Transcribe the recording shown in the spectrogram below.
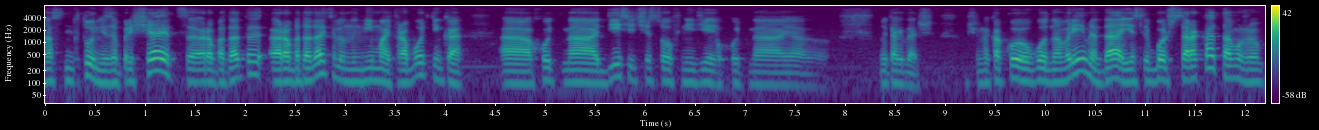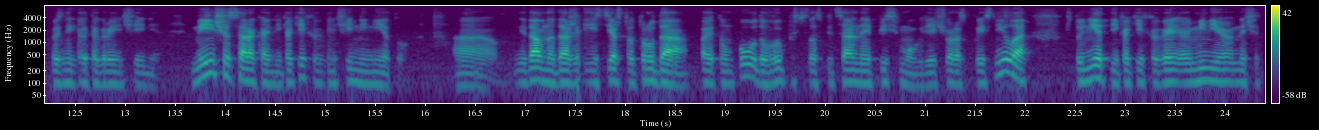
Нас никто не запрещает работодателю нанимать работника э, хоть на 10 часов в неделю, хоть на э, ну и так дальше. В общем, на какое угодно время, да, если больше 40, там уже возникают ограничения. Меньше 40 никаких ограничений нету. Недавно даже Министерство труда по этому поводу выпустило специальное письмо, где еще раз пояснило, что нет никаких значит,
